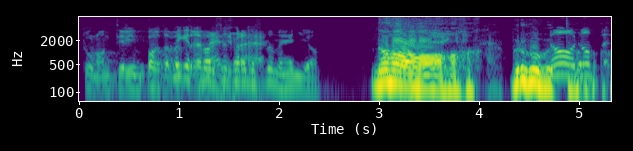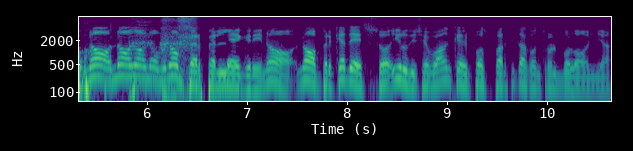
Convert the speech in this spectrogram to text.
tu non ti rimporta per Perché tre forse mesi. sarebbe beh, stato meglio. no, brutto. No, no, no, no, no, non per Pellegri, no, no, perché adesso, io lo dicevo anche nel post partita contro il Bologna,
